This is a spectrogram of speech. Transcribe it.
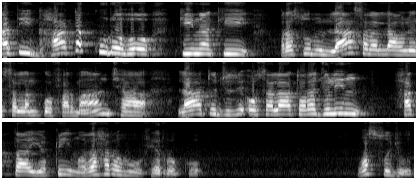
अति घातक कुरो हो किनकि रसुलुल्लाह सल्लल्लाहु अलैहि वसल्लमको फरमान छ ला तुजजिउ सलातु रजुलिन हत्ता युकीम ज़हरहु फिर रुकू वसुजूद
